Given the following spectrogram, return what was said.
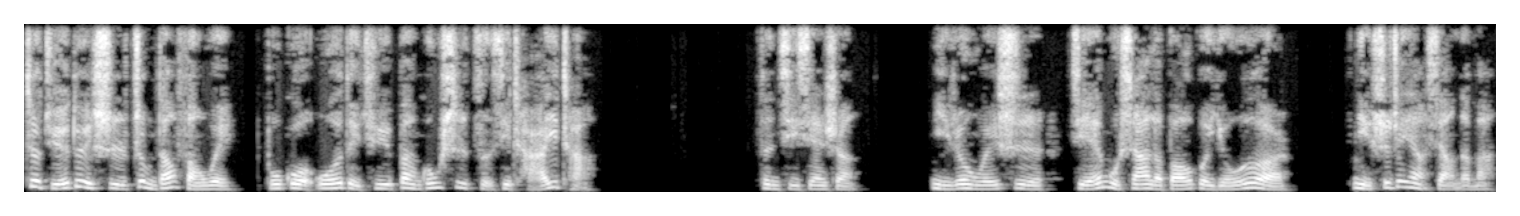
这绝对是正当防卫。不过我得去办公室仔细查一查。芬奇先生，你认为是杰姆杀了鲍勃·尤厄尔？你是这样想的吗？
